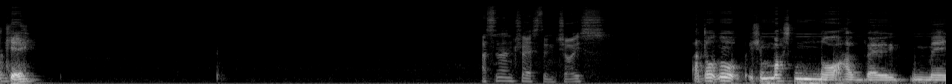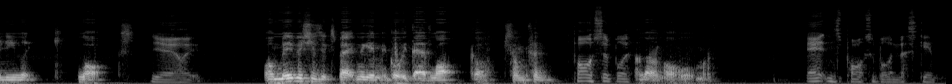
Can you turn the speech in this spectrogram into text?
okay. That's an interesting choice. I don't know, she must not have very many, like, locks. Yeah, like Or maybe she's expecting the game to go to deadlock or something. possibly. I don't know, man. Anything's possible in this game.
